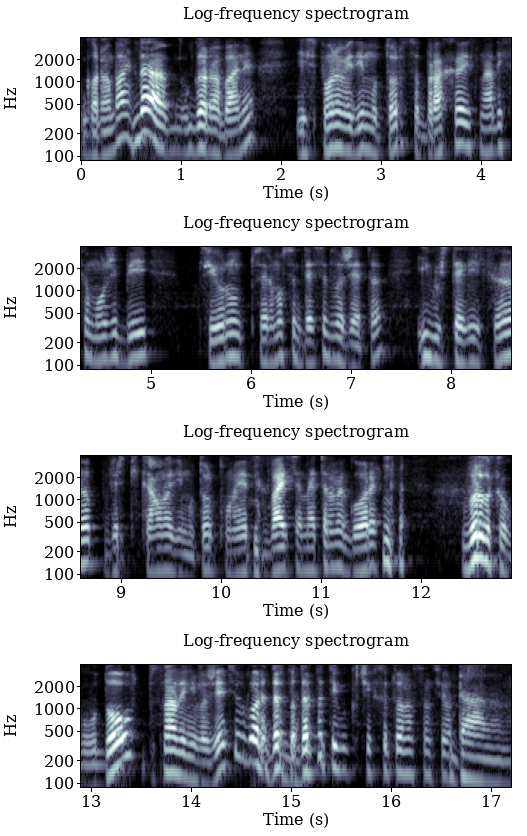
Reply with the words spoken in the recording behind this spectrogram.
Горна бай? Да, горна баня. И си спомням един мотор, събраха и снадиха, може би, сигурно 7-8-10 въжета и го изтеглиха вертикално един мотор, поне 20 метра нагоре. Вързаха го отдолу, с надени въжети, отгоре дърпа, дърпат и го качиха като на асансьор. Да, да, да.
